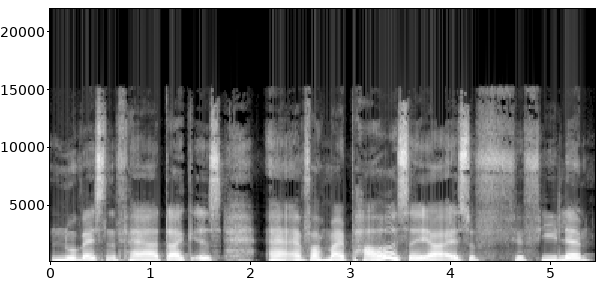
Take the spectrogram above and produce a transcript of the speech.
nur, weil es ein Feiertag ist, äh, einfach mal Pause, ja. Also für viele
